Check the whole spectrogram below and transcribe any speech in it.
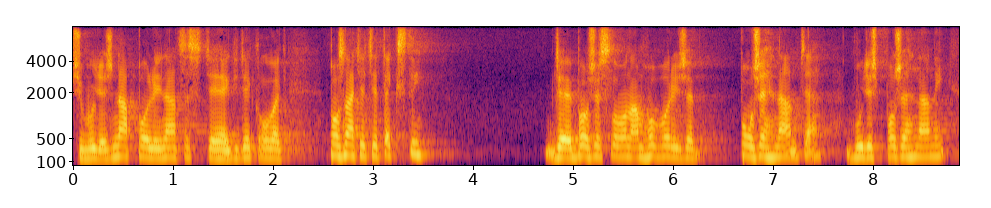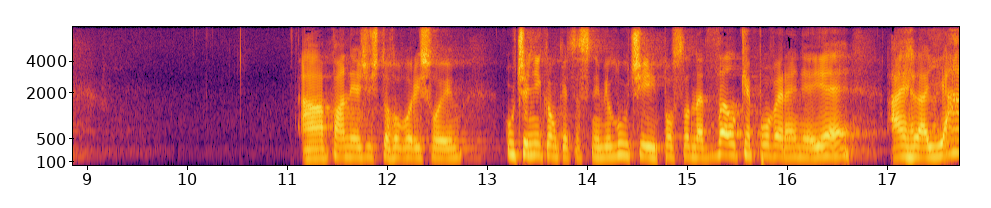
Či budeš na poli, na ceste, kdekoľvek. Poznáte tie texty? Kde Bože slovo nám hovorí, že požehnám ťa, budeš požehnaný. A pán Ježiš to hovorí svojim učeníkom, keď sa s nimi lúči. Posledné veľké poverenie je, aj hľa, ja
